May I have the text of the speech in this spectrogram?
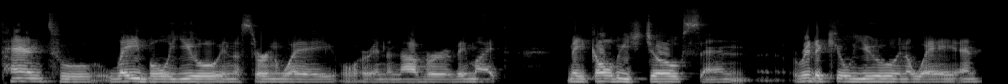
tend to label you in a certain way or in another. They might make all these jokes and uh, ridicule you in a way. And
